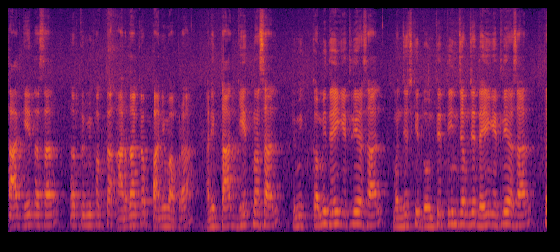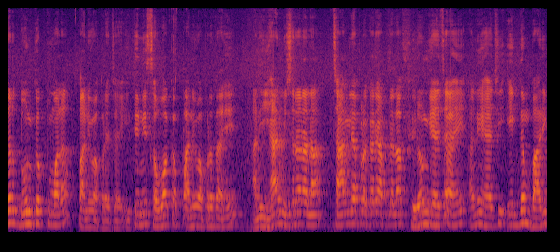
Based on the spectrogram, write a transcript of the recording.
ताक घेत असाल तर तुम्ही फक्त अर्धा कप पाणी वापरा. आणि ताक घेत नसाल तुम्ही कमी दही घेतली असाल म्हणजेच की दोन ते तीन चमचे दही घेतली असाल तर दोन कप तुम्हाला पाणी वापरायचं आहे. इथे मी सव्वा कप पाणी वापरत आहे. आणि ह्या मिश्रणाला चांगल्या प्रकारे आपल्याला फिरवून घ्यायचं आहे आणि ह्याची एकदम बारीक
